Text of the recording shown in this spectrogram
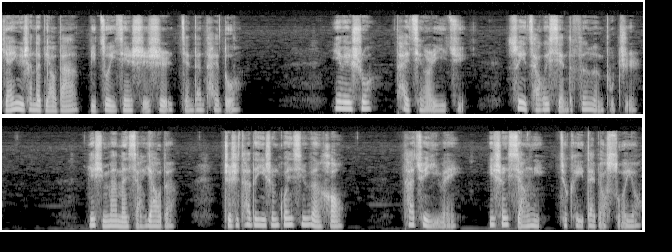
言语上的表达比做一件实事简单太多。因为说太轻而易举，所以才会显得分文不值。也许曼曼想要的，只是他的一声关心问候，他却以为一声想你就可以代表所有。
